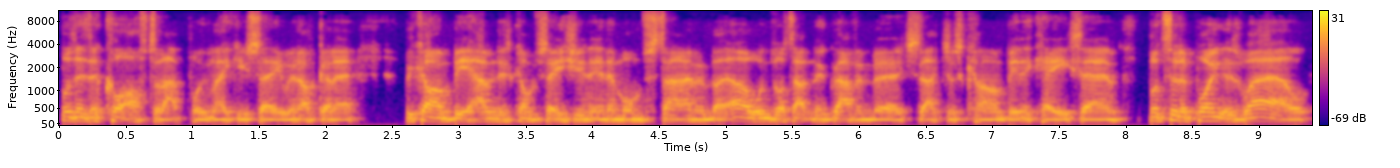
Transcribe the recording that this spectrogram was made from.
but there's a cut off to that point, like you say. We're not going to, we can't be having this conversation in a month's time and be like, oh, I wonder what's happening to Gravenberch. That just can't be the case. Um, but to the point as well,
